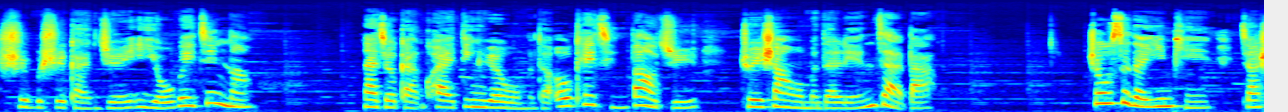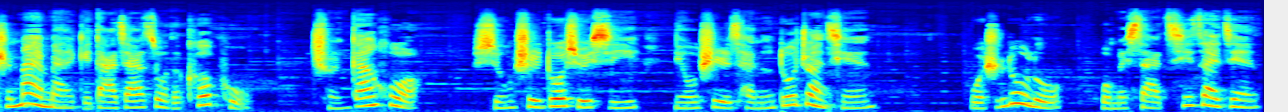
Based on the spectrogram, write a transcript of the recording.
是不是感觉意犹未尽呢？那就赶快订阅我们的 OK 情报局，追上我们的连载吧。周四的音频将是麦麦给大家做的科普，纯干货。熊市多学习，牛市才能多赚钱。我是露露，我们下期再见。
